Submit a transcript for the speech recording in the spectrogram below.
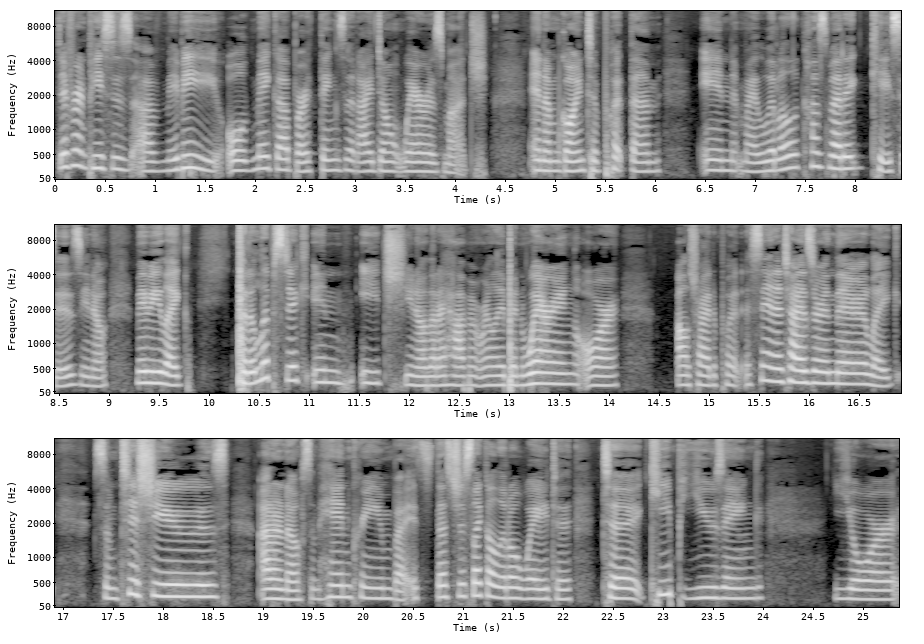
different pieces of maybe old makeup or things that I don't wear as much, and I'm going to put them in my little cosmetic cases, you know, maybe like put a lipstick in each, you know, that I haven't really been wearing, or I'll try to put a sanitizer in there, like some tissues, I don't know, some hand cream, but it's that's just like a little way to to keep using your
